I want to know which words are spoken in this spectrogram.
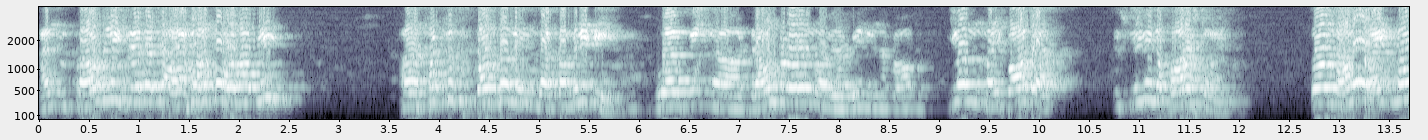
And proudly say that I am also one of the uh, successful person in the community who have been uh, downtrodden or have been in the even my father is living in the forest only. So now, right now,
